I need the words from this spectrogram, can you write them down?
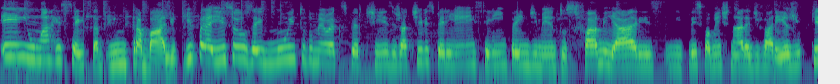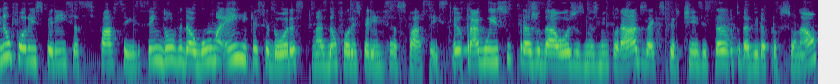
em uma receita, em um trabalho. E para isso eu usei muito do meu expertise, já tive experiência em empreendimentos familiares, principalmente na área de varejo, que não foram experiências fáceis, sem dúvida alguma, enriquecedoras, mas não foram experiências fáceis. Eu trago isso para ajudar hoje os meus mentorados, a expertise tanto da vida profissional,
